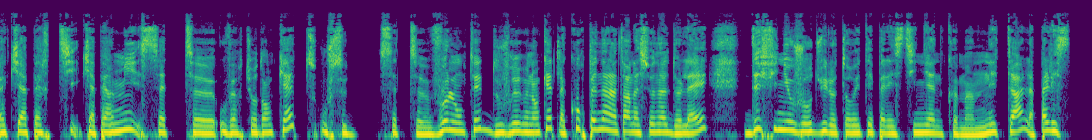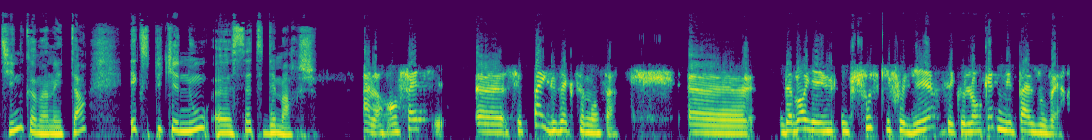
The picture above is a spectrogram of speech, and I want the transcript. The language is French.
euh, qui a, qui a permis cette ouverture d'enquête ou ce cette volonté d'ouvrir une enquête. La Cour pénale internationale de l'AE définit aujourd'hui l'autorité palestinienne comme un État, la Palestine comme un État. Expliquez-nous euh, cette démarche. Alors en fait, euh, c'est pas exactement ça. Euh, d'abord, il y a une chose qu'il faut dire, c'est que l'enquête n'est pas ouverte.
